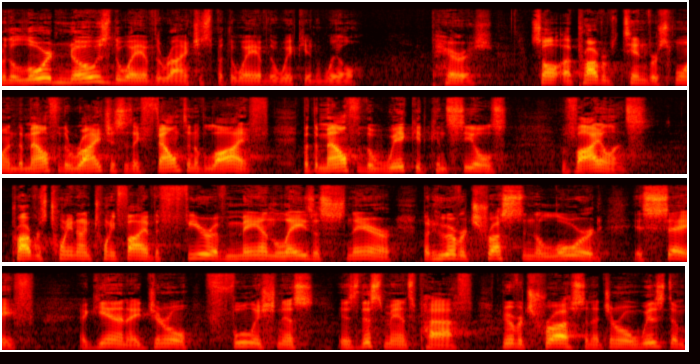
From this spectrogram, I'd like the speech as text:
For the Lord knows the way of the righteous, but the way of the wicked will perish. So, uh, Proverbs 10, verse 1 The mouth of the righteous is a fountain of life, but the mouth of the wicked conceals violence. Proverbs 29 25, the fear of man lays a snare, but whoever trusts in the Lord is safe. Again, a general foolishness is this man's path. Whoever trusts in a general wisdom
